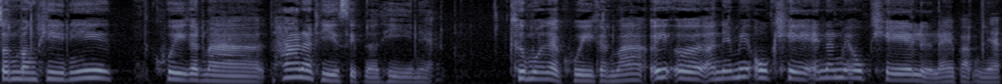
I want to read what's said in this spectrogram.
จนบางทีนี่คุยกันมา 5 นาที 10 นาทีเนี่ย คือมัวแต่คุยกันว่า เอ้ยเออ อันนี้ไม่โอเคไอ้นั่นไม่โอเค หรืออะไรแบบเนี้ย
